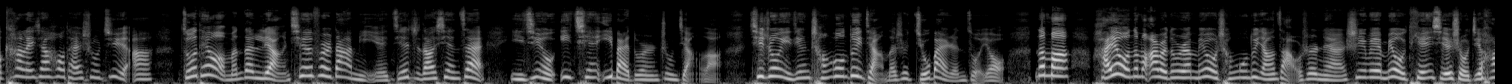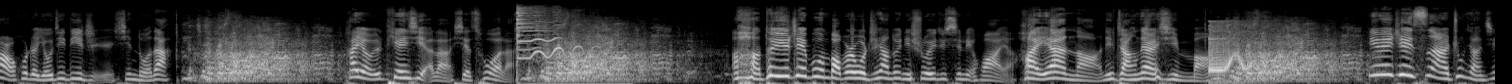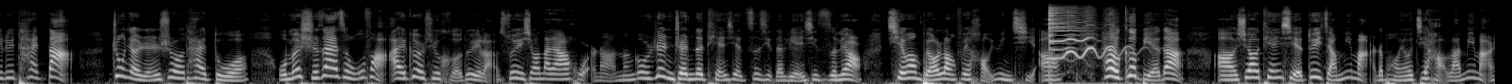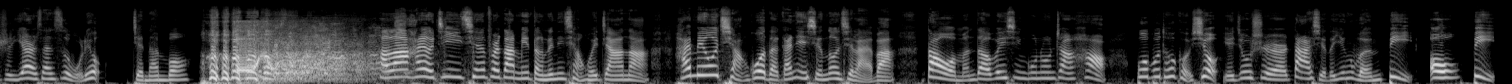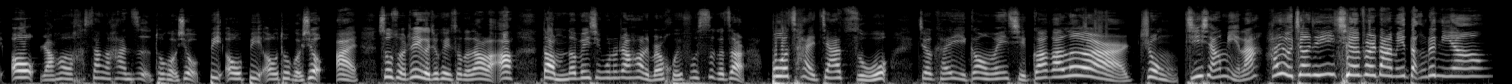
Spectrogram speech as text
我看了一下后台数据啊，昨天我们的两千份大米，截止到现在已经有一千一百多人中奖了，其中已经成功兑奖的是九百人左右。那么还有那么二百多人没有成功兑奖，咋回事呢？是因为没有填写手机号或者邮寄地址，心多大？还有人填写了，写错了。啊，对于这部分宝贝儿，我只想对你说一句心里话呀，海燕呐，你长点心吧。因为这次啊，中奖几率太大，中奖人数又太多，我们实在是无法挨个去核对了，所以希望大家伙呢能够认真的填写自己的联系资料，千万不要浪费好运气啊。还有个别的啊，需要填写兑奖密码的朋友，记好了，密码是一二三四五六，简单不？好了，还有近一千份大米等着你抢回家呢，还没有抢过的，赶紧行动起来吧！到我们的微信公众账号“波波脱口秀”，也就是大写的英文 B O B O，然后三个汉字“脱口秀 ”，B O B O 脱口秀，哎，搜索这个就可以搜得到了啊！到我们的微信公众账号里边回复四个字儿“菠菜家族”，就可以跟我们一起刮刮乐中吉祥米啦！还有将近一千份大米等着你哦。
